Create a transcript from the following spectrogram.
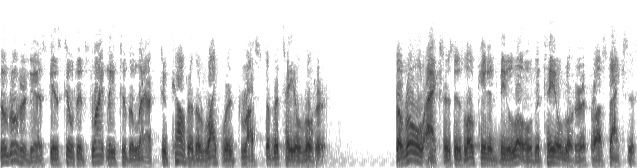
the rotor disc is tilted slightly to the left to counter the rightward thrust of the tail rotor. The roll axis is located below the tail rotor thrust axis.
